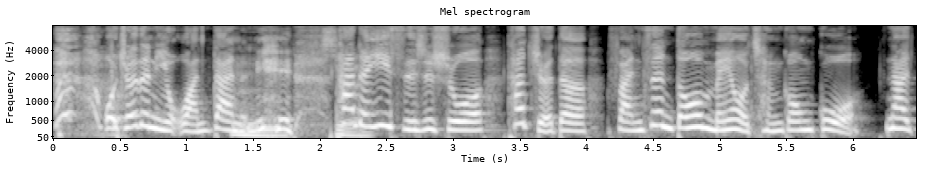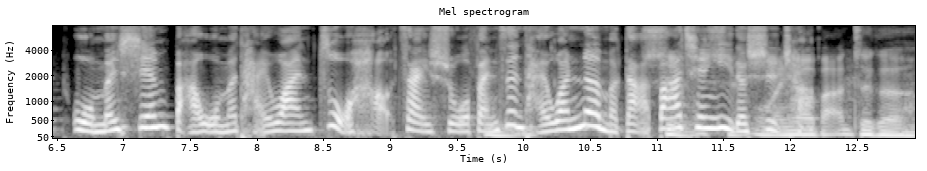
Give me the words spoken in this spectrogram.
我觉得你完蛋了，你。他的意思是说，他觉得反正都没有成功过，那我们先把我们台湾做好再说。反正台湾那么大，八千亿的市场，要把这个。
